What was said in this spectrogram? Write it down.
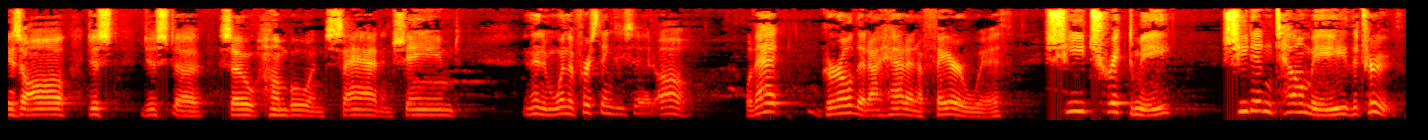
is all just just uh, so humble and sad and shamed, and then one of the first things he said, oh, well that girl that I had an affair with she tricked me. She didn't tell me the truth.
